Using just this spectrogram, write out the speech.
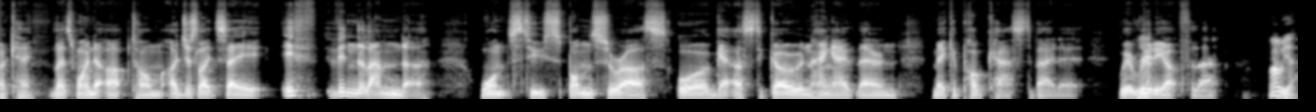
okay let's wind it up tom i'd just like to say if vindolanda wants to sponsor us or get us to go and hang out there and make a podcast about it we're Yeah. really up for that Oh yeah,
